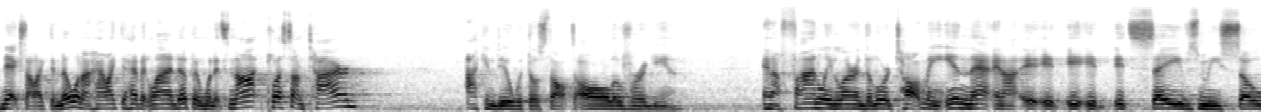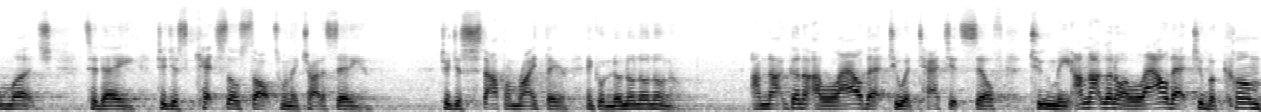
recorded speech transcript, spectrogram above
next. I like to know and I like to have it lined up. And when it's not, plus I'm tired, I can deal with those thoughts all over again. And I finally learned, the Lord taught me in that, and I, it, it, it, it saves me so much today to just catch those thoughts when they try to set in, to just stop them right there and go, no, no, no, no, no. I'm not going to allow that to attach itself to me. I'm not going to allow that to become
